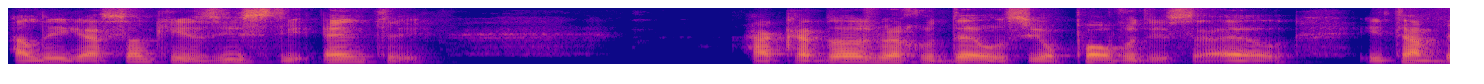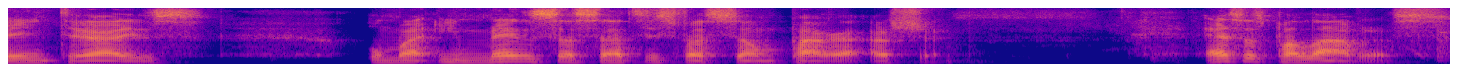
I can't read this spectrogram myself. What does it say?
a ligação que existe entre Hakadosh Baruch Deus e o povo de Israel e também traz uma imensa satisfação para Hashem. Essas palavras,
